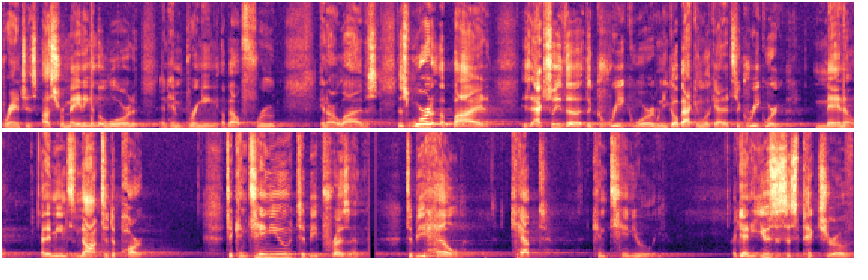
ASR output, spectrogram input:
branches, us remaining in the Lord and Him bringing about fruit in our lives. This word abide is actually the, the Greek word, when you go back and look at it, it's the Greek word meno, and it means not to depart, to continue to be present, to be held, kept continually. Again, he uses this picture of,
